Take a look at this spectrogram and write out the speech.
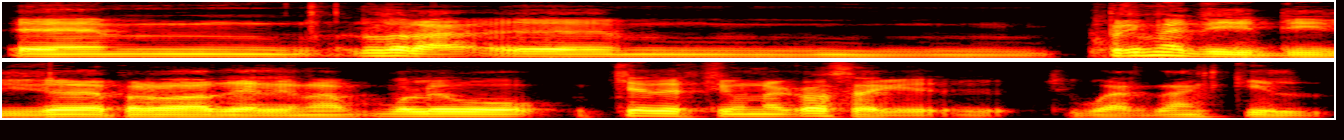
ehm, allora ehm, prima di, di, di, dare la parola ad Elena, volevo chiederti una cosa che riguarda anche il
